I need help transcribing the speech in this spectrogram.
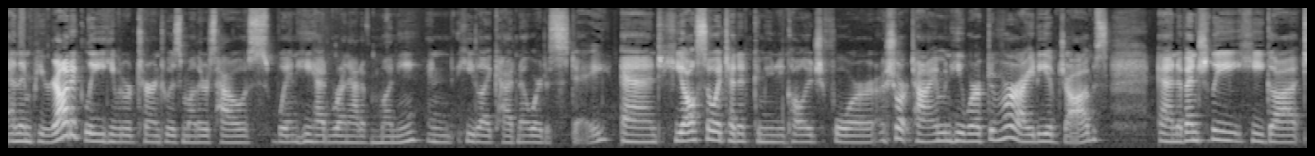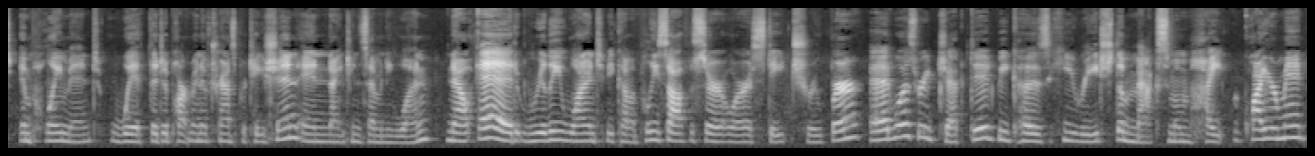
And then periodically he would return to his mother's house when he had run out of money and he like had nowhere to stay. And he also attended community college for a short time and he worked a variety of jobs and eventually he got employment with the Department of Transportation in 1971. Now, Ed really wanted to become a police officer or a state trooper. Ed was rejected because he reached the maximum height requirement,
